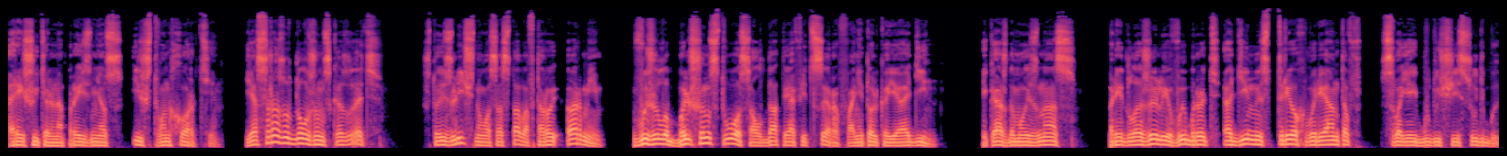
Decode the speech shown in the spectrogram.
решительно произнес Иштван Хорти. «Я сразу должен сказать, что из личного состава второй армии выжило большинство солдат и офицеров, а не только я один. И каждому из нас предложили выбрать один из трех вариантов своей будущей судьбы.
